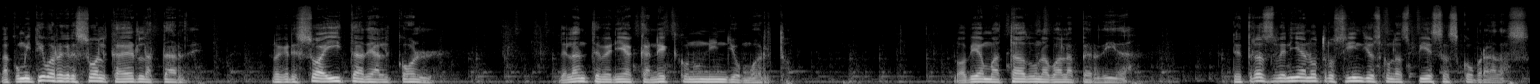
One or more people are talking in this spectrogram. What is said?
La comitiva regresó al caer la tarde. Regresó a Ita de alcohol. Delante venía Canek con un indio muerto. Lo había matado una bala perdida. Detrás venían otros indios con las piezas cobradas.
